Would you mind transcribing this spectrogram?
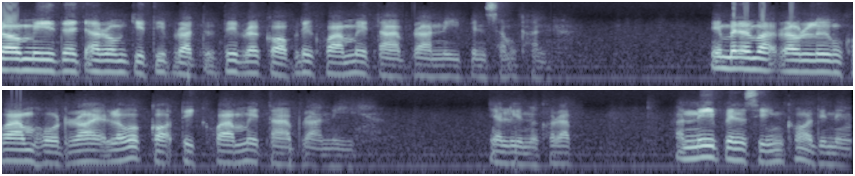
เรามีแต่อารมณ์จิตที่ประที่ประกอบด้วยความเมตตาปราณีเป็นสำคัญ นี่ไม่ได้ว่าเราลืมความโหดร้ายเราก็เกาะติดความเมตตาปราณี อย่าลืมนะครับ อันนี้เป็นสิ่งข้อที่หนึ่ง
